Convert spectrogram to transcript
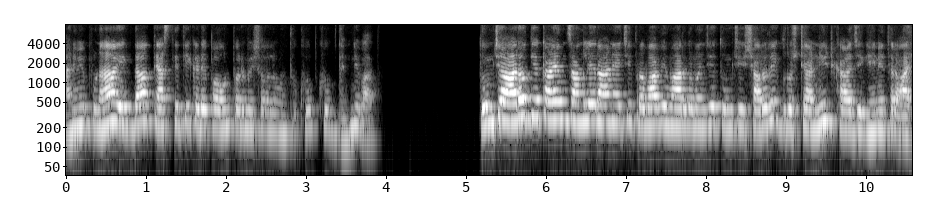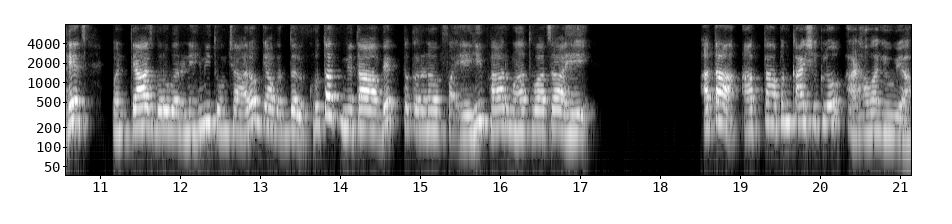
आणि मी पुन्हा एकदा त्या स्थितीकडे पाहून परमेश्वराला म्हणतो खूप खूप धन्यवाद. तुमचे आरोग्य कायम चांगले राहण्याची प्रभावी मार्ग म्हणजे तुमची शारीरिक दृष्ट्या नीट काळजी घेणे तर आहेच. पण त्याचबरोबर नेहमी तुमच्या आरोग्याबद्दल कृतज्ञता व्यक्त करणं हेही फार महत्वाचं आहे. आता आता आपण काय शिकलो? आढावा घेऊया.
